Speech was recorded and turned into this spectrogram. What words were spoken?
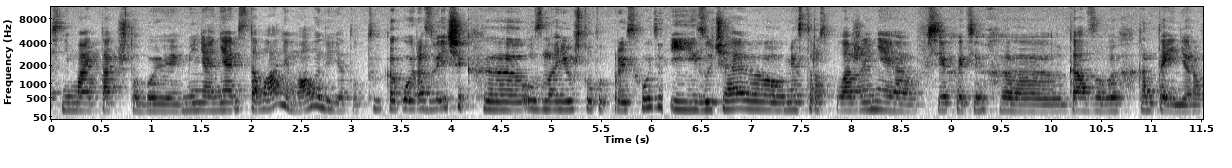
снимать так, чтобы меня не арестовали, мало ли я тут какой разведчик э, узнаю, что тут происходит, и изучаю месторасположение всех этих э, газовых контейнеров.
